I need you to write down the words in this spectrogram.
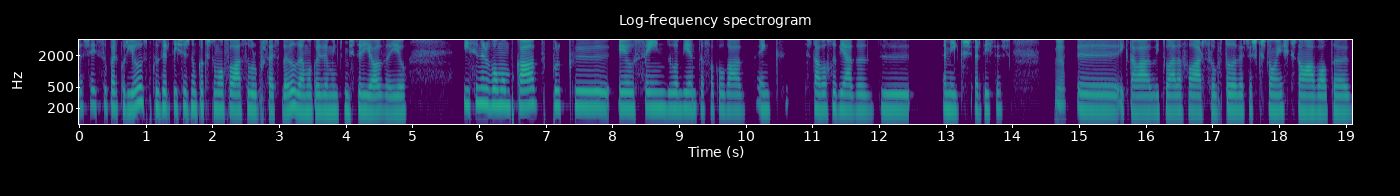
achei super curioso porque os artistas nunca costumam falar sobre o processo deles, é uma coisa muito misteriosa. E eu isso enervou-me um bocado porque eu saindo do ambiente da faculdade em que estava rodeada de amigos artistas Yeah. eh, e que estava habituada a falar sobre todas estas questões que estão à volta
